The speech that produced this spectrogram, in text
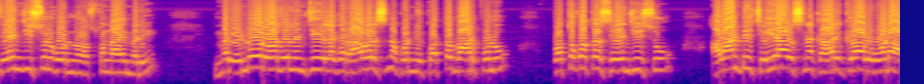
సేంజిస్టులు కొన్ని వస్తున్నాయి మరి. మరి ఎన్నో రోజుల నుంచి ఇలాగ రావాల్సిన కొన్ని కొత్త మార్పులు కొత్త కొత్త చేంజెస్ అలాంటివి చేయాల్సిన కార్యక్రమాలు కూడా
